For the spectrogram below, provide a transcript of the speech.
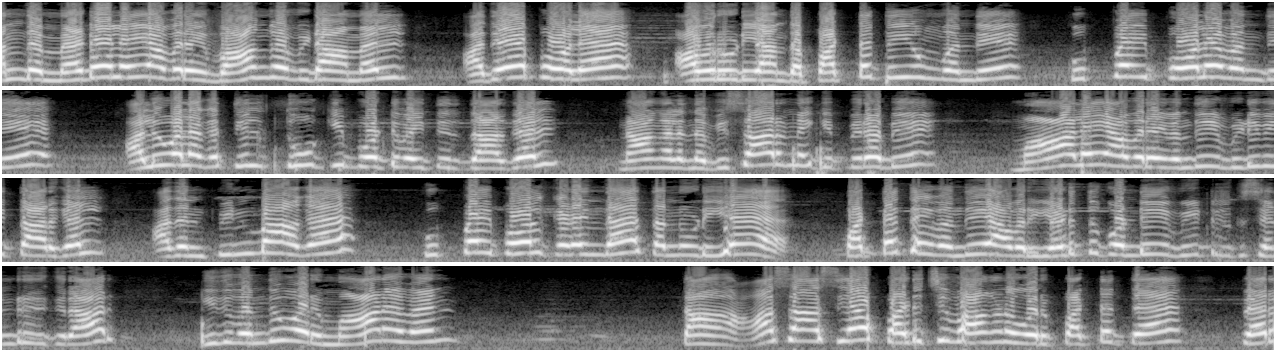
அந்த மெடலை அவரை வாங்க விடாமல் அதே போல அவருடைய அந்த பட்டத்தையும் வந்து குப்பை போல வந்து அலுவலகத்தில் தூக்கி போட்டு வைத்திருந்தார்கள். நாங்கள் அந்த விசாரணைக்கு பிறகு மாலை அவரை வந்து விடுவித்தார்கள். அதன் பின்பாக குப்பை போல் கிடைந்த தன்னுடைய பட்டத்தை வந்து அவர் எடுத்துக்கொண்டு வீட்டிற்கு சென்றிருக்கிறார். இது வந்து ஒரு மாணவன் தான் ஆசாசியா படிச்சு வாங்கின ஒரு பட்டத்தை பெற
